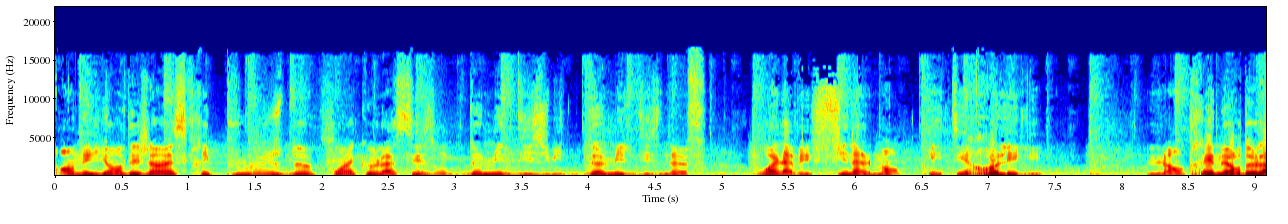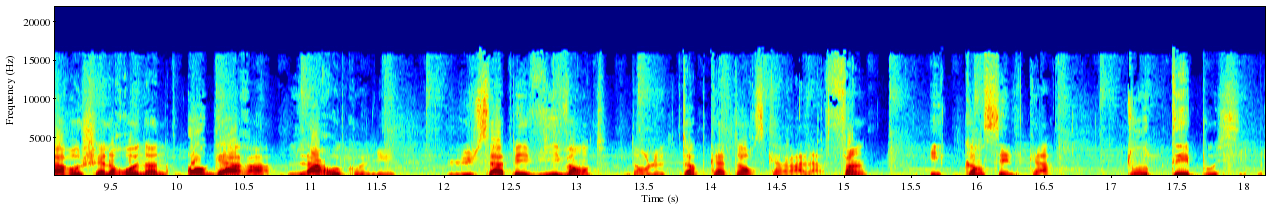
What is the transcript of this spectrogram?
en ayant déjà inscrit plus de points que la saison 2018-2019 où elle avait finalement été reléguée. L'entraîneur de La Rochelle, Ronan O'Gara, l'a reconnu, l'USAP est vivante dans le top 14 car à la fin, et quand c'est le cas, tout est possible.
